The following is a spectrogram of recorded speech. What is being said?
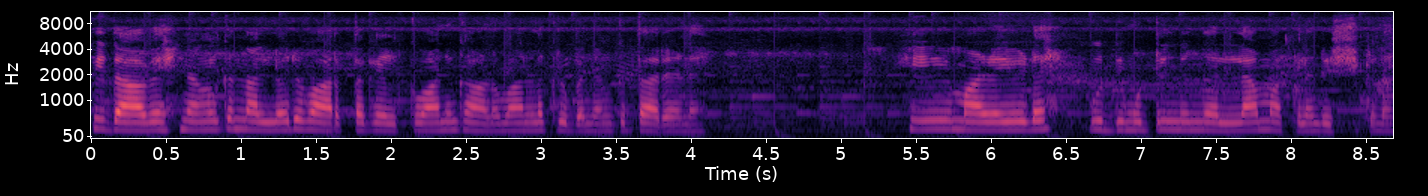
പിതാവേ ഞങ്ങൾക്ക് നല്ലൊരു വാർത്ത കേൾക്കുവാനും കാണുവാനുള്ള കൃപ ഞങ്ങൾക്ക് തരണേ. ഈ മഴയുടെ ബുദ്ധിമുട്ടിൽ നിന്ന് എല്ലാ മക്കളെയും രക്ഷിക്കണേ.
